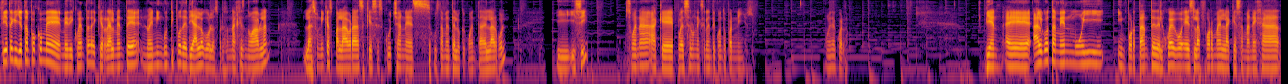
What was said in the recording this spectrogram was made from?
fíjate que yo tampoco me, me, di cuenta de que realmente no hay ningún tipo de diálogo, los personajes no hablan. Las únicas palabras que se escuchan es justamente lo que cuenta el árbol. Y, sí, suena a que puede ser un excelente cuento para niños. Muy de acuerdo. Bien, eh, algo también muy importante del juego es la forma en la que se maneja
